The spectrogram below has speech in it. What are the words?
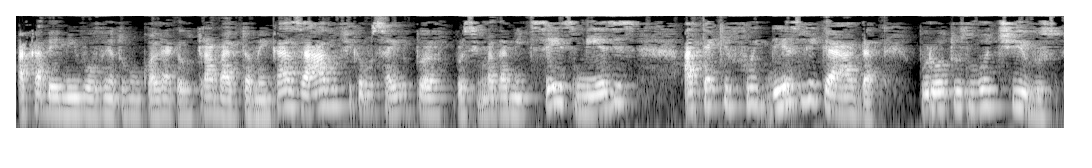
acabei me envolvendo com um colega do trabalho também casado, ficamos saindo por aproximadamente seis meses, até que fui desligada por outros motivos.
